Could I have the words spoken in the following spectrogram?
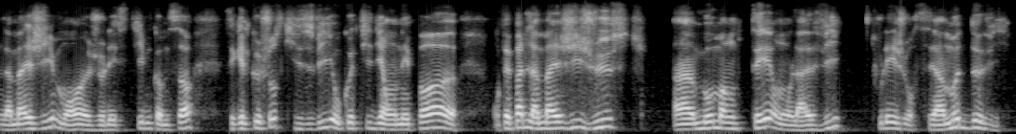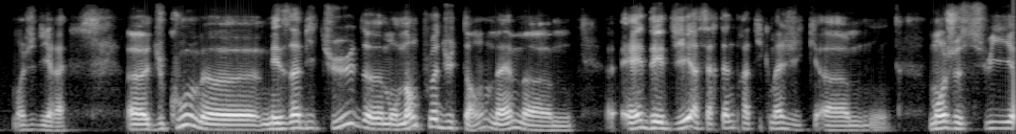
La magie, moi, je l'estime comme ça. C'est quelque chose qui se vit au quotidien. On n'est pas, on fait pas de la magie juste à un moment T. On la vit tous les jours. C'est un mode de vie, moi je dirais. Euh, du coup, mes habitudes, mon emploi du temps même, euh, est dédié à certaines pratiques magiques. Euh, moi, je suis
